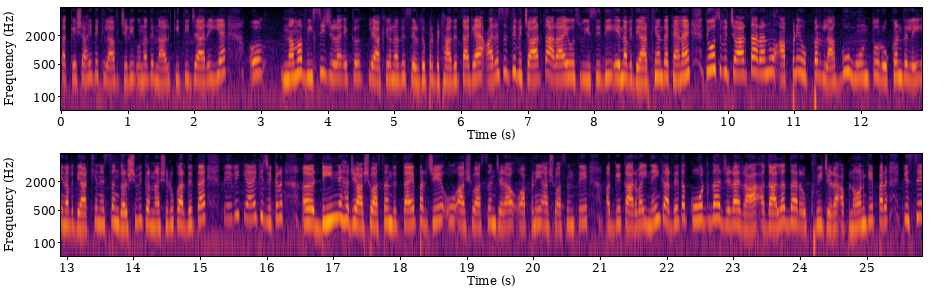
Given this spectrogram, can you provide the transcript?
ਧੱਕੇਸ਼ਾਹੀ ਦੇ ਖਿਲਾਫ ਜਿਹੜੀ ਉਹਨਾਂ ਦੇ ਨਾਲ ਕੀਤੀ ਜਾ ਰਹੀ ਹੈ, ਉਹ ਨਵਾਂ ਵੀਸੀ ਜਿਹੜਾ ਇੱਕ ਲਿਆ ਕੇ ਉਹਨਾਂ ਦੇ ਸਿਰ ਦੇ ਉੱਪਰ ਬਿਠਾ ਦਿੱਤਾ ਗਿਆ ਹੈ। ਆਰਐਸਐਸ ਦੀ ਵਿਚਾਰਧਾਰਾ ਹੈ ਉਸ ਵੀਸੀ ਦੀ, ਇਹਨਾਂ ਵਿਦਿਆਰਥੀਆਂ ਦਾ ਕਹਿਣਾ ਹੈ ਤੇ ਉਸ ਵਿਚਾਰਧਾਰਾ ਨੂੰ ਆਪਣੇ ਉੱਪਰ ਲਾਗੂ ਹੋਣ ਤੋਂ ਰੋਕਣ ਦੇ ਲਈ ਇਹਨਾਂ ਵਿਦਿਆਰਥੀਆਂ ਨੇ ਸੰਘਰਸ਼ ਵੀ ਕਰਨਾ ਸ਼ੁਰੂ ਕਰ ਦਿੱਤਾ ਹੈ। ਤੇ ਇਹ ਵੀ ਕਿਹਾ ਹੈ ਕਿ ਜੇਕਰ ਡੀਨ ਨੇ ਹਜੇ ਆਸ਼ਵਾਸਨ ਦਿੱਤਾ ਹੈ, ਪਰ ਜੇ ਉਹ ਆਸ਼ਵਾਸਨ ਜਿਹੜਾ ਉਹ ਆਪਣੇ ਆਸ਼ਵਾਸਨ ਤੇ ਅੱਗੇ ਕਾਰਵਾਈ ਨਹੀਂ ਕਰਦੇ, ਤਾਂ ਕੋਰਟ ਦਾ ਜਿਹੜਾ ਰਾਹ, ਅਦਾਲਤ ਦਾ ਰੁਖ ਵੀ ਜਿਹੜਾ ਅਪਣਾਉਣਗੇ ਪਰ ਕਿਸੇ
